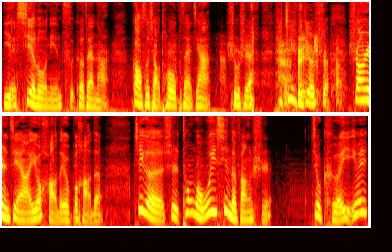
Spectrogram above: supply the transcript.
也泄露您此刻在哪儿，告诉小偷我不在家。是不是？这个就是双双刃剑啊，有好的有不好的。这个是通过微信的方式就可以，因为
